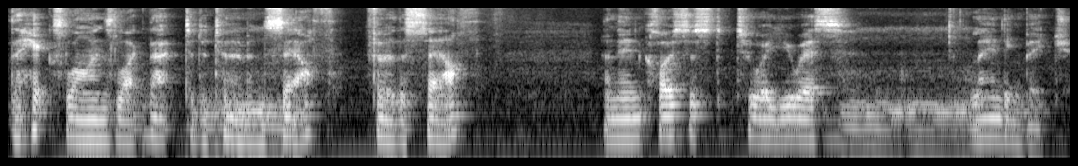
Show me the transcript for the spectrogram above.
the hex lines like that to determine south, furthest south, and then closest to a US landing beach.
